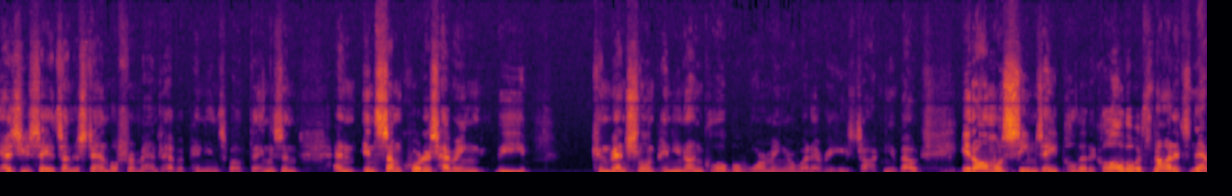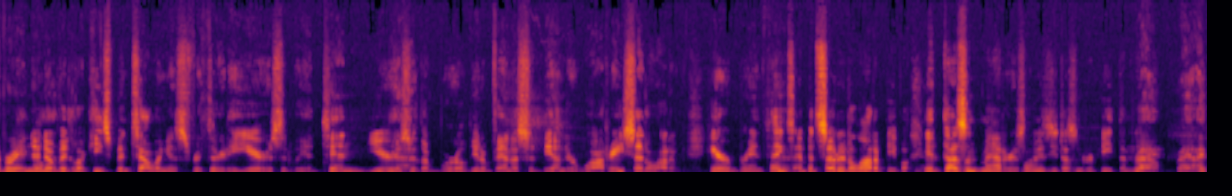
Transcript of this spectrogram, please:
as you say, it's understandable for a man to have opinions about things. And, and in some quarters, having the conventional opinion on global warming or whatever he's talking about, it almost seems apolitical, although it's not. It's never apolitical. No, no, but look, he's been telling us for 30 years that we had 10 years Yeah. of the world, you know, Venice would be underwater. He said a lot of harebrained things, but so did a lot of people. It doesn't matter as long as he doesn't repeat them now. Right, right.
